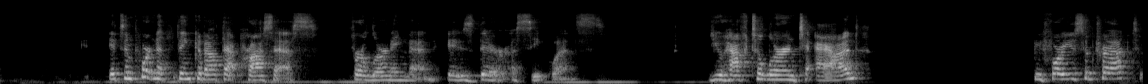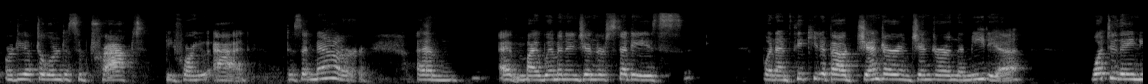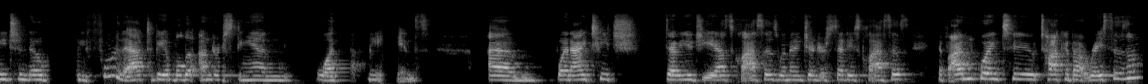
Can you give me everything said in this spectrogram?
it's important to think about that process for learning then. Is there a sequence? You have to learn to add before you subtract, or do you have to learn to subtract before you add? Does it matter? Um, my women and gender studies, when I'm thinking about gender and gender in the media, what do they need to know before that to be able to understand what that means? Um, when I teach WGS classes, women and gender studies classes, if I'm going to talk about racism,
